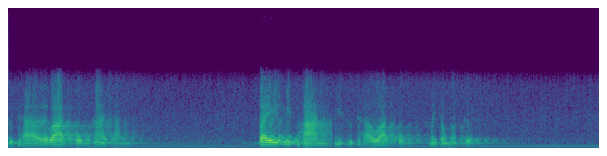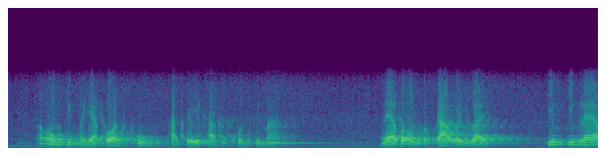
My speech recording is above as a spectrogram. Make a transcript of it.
สุทธาวาสพห้าชั้น ไปนิพพานที่สุทธาวาสผมไม่ต้องมาเกิด ระองค์จึงพยากรณ์ภูมิพระเสขบุคคลขึ้นมา แล้วพระองค์ก็กล่าวไว้อีกว่าจริงๆแล้ว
